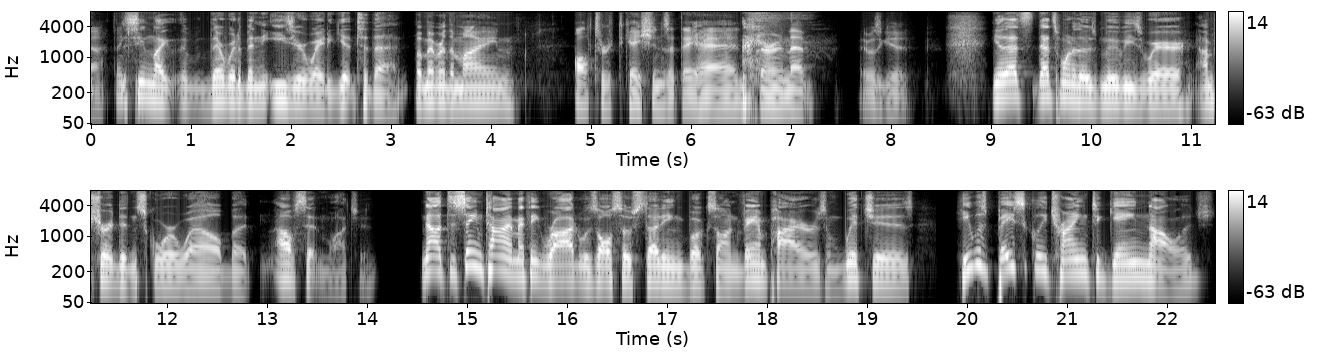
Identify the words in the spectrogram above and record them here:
Yeah, it thank you. seemed like there would have been an easier way to get to that. But remember the mind altercations that they had during that? It was good. You know, that's that's one of those movies where I'm sure it didn't score well, but I'll sit and watch it. Now, at the same time, I think Rod was also studying books on vampires and witches. He was basically trying to gain knowledge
